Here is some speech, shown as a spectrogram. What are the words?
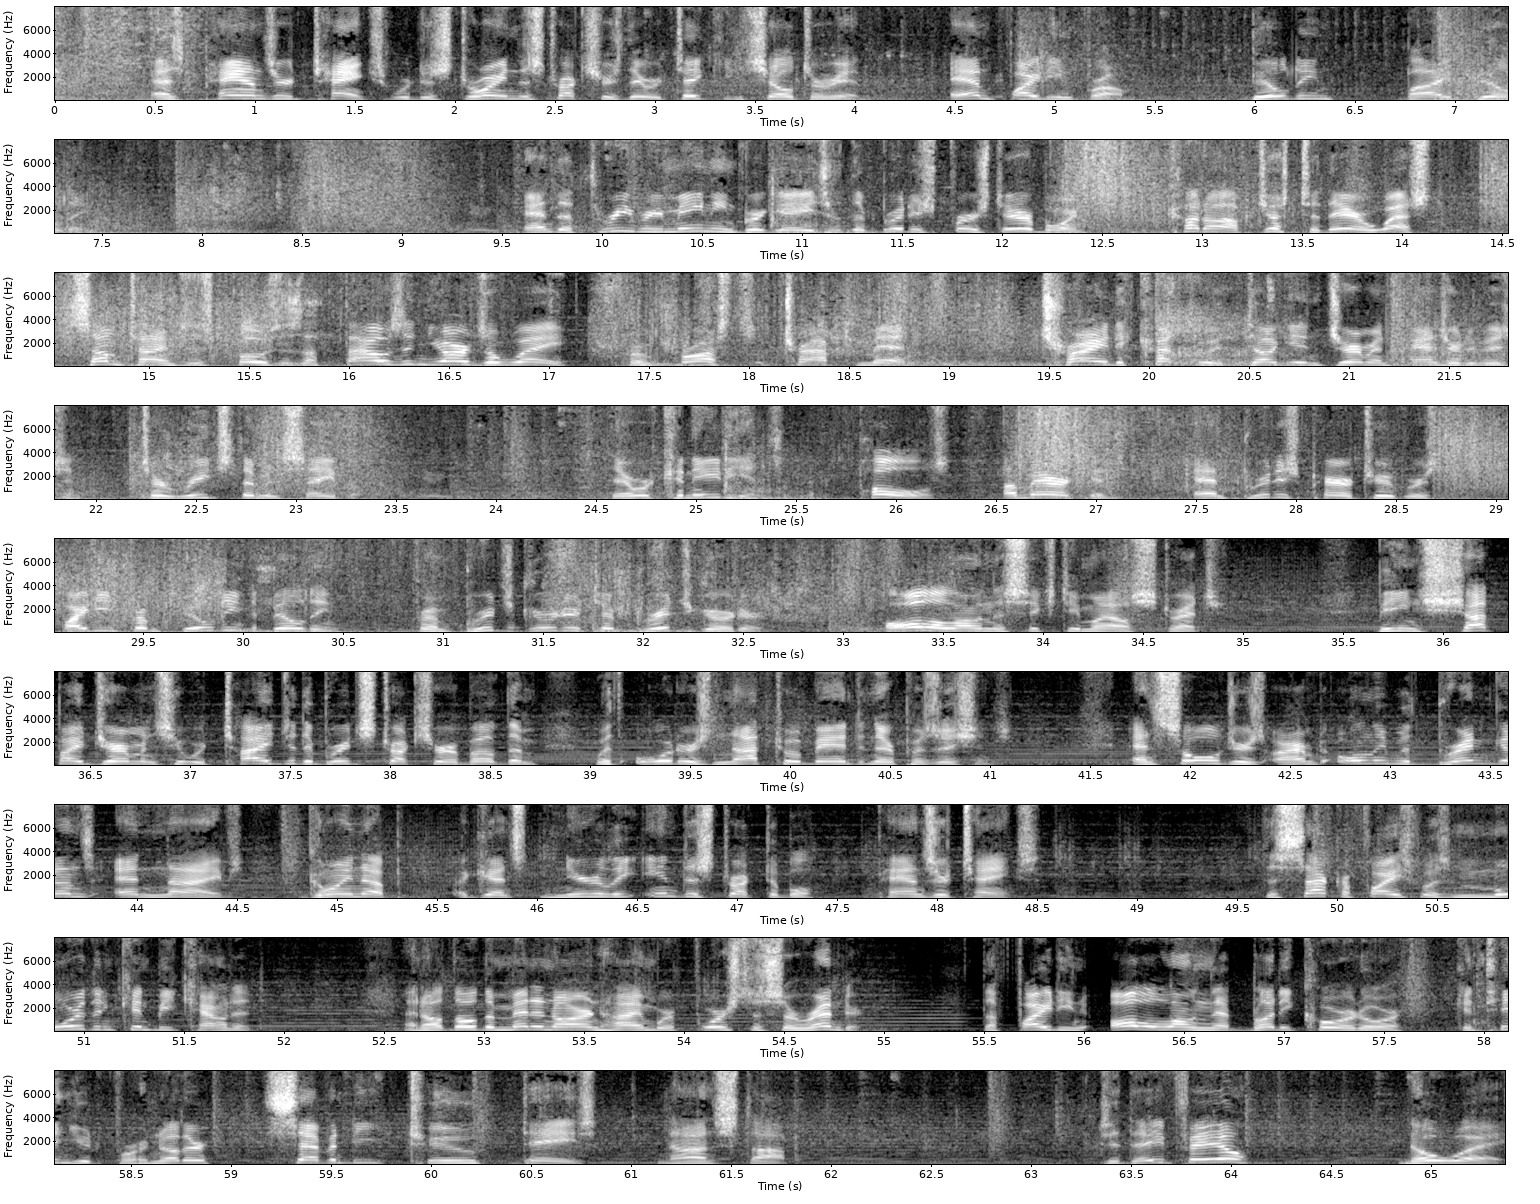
as Panzer tanks were destroying the structures they were taking shelter in and fighting from, building by building. And the three remaining brigades of the British 1st Airborne cut off just to their west, sometimes as close as a thousand yards away from Frost's trapped men, trying to cut through a dug in German panzer division to reach them and save them. There were Canadians, Poles, Americans, and British paratroopers fighting from building to building, from bridge girder to bridge girder, all along the 60 mile stretch, being shot by Germans who were tied to the bridge structure above them with orders not to abandon their positions, and soldiers armed only with Bren guns and knives going up against nearly indestructible panzer tanks. The sacrifice was more than can be counted, and although the men in Arnhem were forced to surrender, the fighting all along that bloody corridor continued for another 72 days nonstop. Did they fail? No way.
